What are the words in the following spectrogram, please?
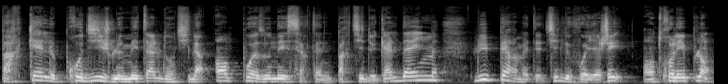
par quel prodige le métal dont il a empoisonné certaines parties de Kaldheim lui permettait-il de voyager entre les plans?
